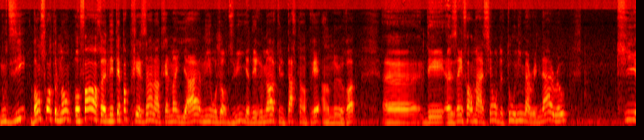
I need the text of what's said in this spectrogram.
nous dit Bonsoir tout le monde. Aufort euh, n'était pas présent à l'entraînement hier ni aujourd'hui. Il y a des rumeurs qu'il parte en prêt en Europe. Euh, des informations de Tony Marinaro qui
